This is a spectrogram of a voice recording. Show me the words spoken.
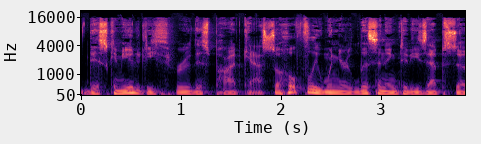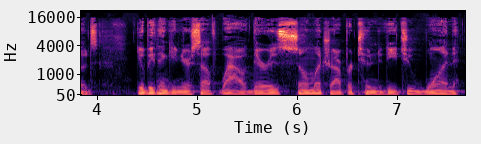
this community through this podcast. So hopefully, when you're listening to these episodes, you'll be thinking to yourself, wow, there is so much opportunity to one,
